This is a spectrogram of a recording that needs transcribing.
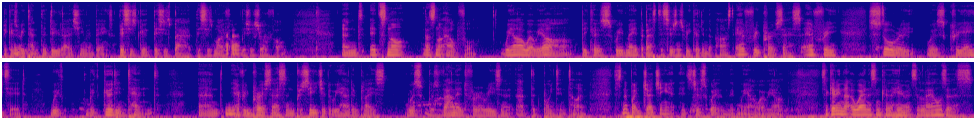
because we Mm. tend to do that as human beings. This is good, this is bad, this is my fault, this is your fault. And it's not that's not helpful. We are where we are because we made the best decisions we could in the past. Every process, every story was created with with good intent and every Mhm. process and procedure that we had in place was was valid for a reason at, at the point in time. There's no point judging it. It's just where we are where we are. So getting that awareness and coherence allows us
